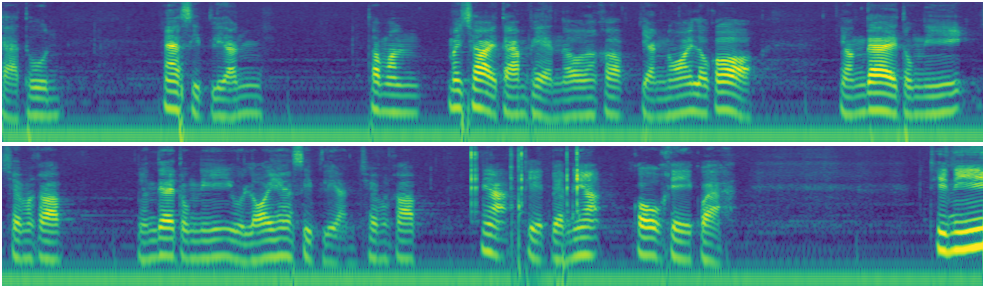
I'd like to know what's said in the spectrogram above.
ขาดทุน 50 เหรียญ ถ้ามันไม่ใช่ตามแผนเรานะครับ อย่างน้อยเราก็ยังได้ตรงนี้ใช่ไหมครับ ยังได้ตรงนี้อยู่ 150 เหรียญใช่ไหมครับ เนี่ยเทรดแบบเนี้ยก็โอเคกว่า ทีนี้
